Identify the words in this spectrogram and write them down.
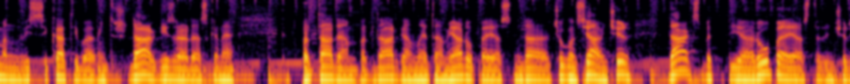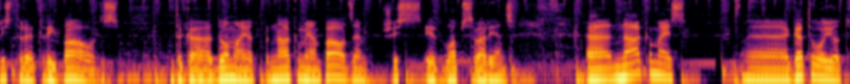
man viss ir kārtībā. Viņi taču dārgi izrādās, ka nē, ka par tādām par dārgām lietām jārūpējas. Un dā, čuguns, jā, viņš ir dārgs, bet, ja rūpējās, tad viņš ir izturēt arī paudzes. Tā kā domājot par nākamajām paudzēm, šis ir labs variants. Uh, nākamais, gatavojot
